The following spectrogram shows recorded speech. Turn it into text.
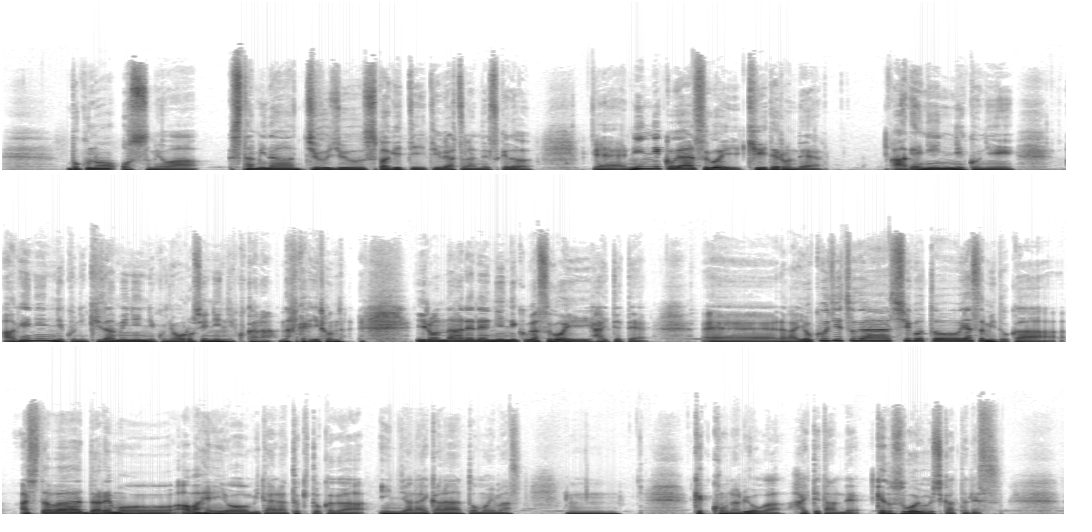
僕のおすすめは、スタミナ重々スパゲティっていうやつなんですけど、えー、ニンニクがすごい効いてるんで、揚げニンニクに、揚げニンニクに刻みニンニクにおろしニンニクかな。なんかいろんな、いろんなあれでニンニクがすごい入ってて、えー、だから翌日が仕事休みとか、明日は誰も会わへんよみたいな時とかがいいんじゃないかなと思います。うん。結構な量が入ってたんで、けどすごい美味しかったです。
